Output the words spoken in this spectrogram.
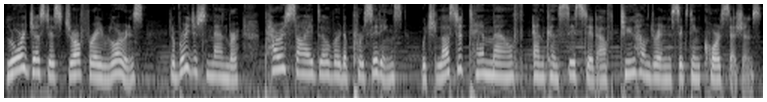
Lord Justice Geoffrey Lawrence, the British member, presided over the proceedings, which lasted 10 months and consisted of 216 court sessions.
